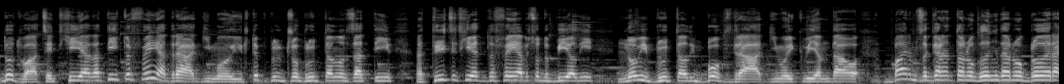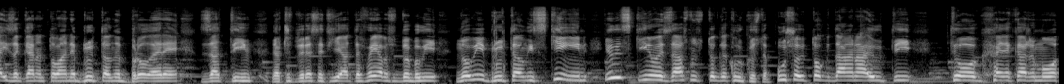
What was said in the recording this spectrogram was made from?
do 20.000 tih trofeja, dragi moji, što je poprilično brutalno, zatim na 30.000 trofeja bismo dobijali novi brutalni box, dragi moji, koji bi dao barem za garantovanog legendarnog brolera i za garantovane brutalne brolere, zatim na 40.000 trofeja bismo dobili novi brutalni skin ili skinove zasnosti toga koliko ste pušali tog dana ili ti tog, hajde kažemo,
